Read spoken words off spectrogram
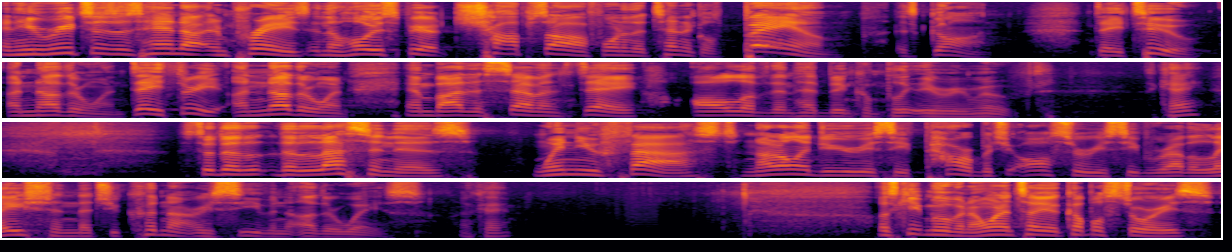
And he reaches his hand out and prays, and the Holy Spirit chops off one of the tentacles. Bam! It's gone. Day two, another one. Day three, another one. And by the seventh day, all of them had been completely removed. Okay? So the, the lesson is when you fast, not only do you receive power, but you also receive revelation that you could not receive in other ways. Okay? Let's keep moving. I want to tell you a couple stories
